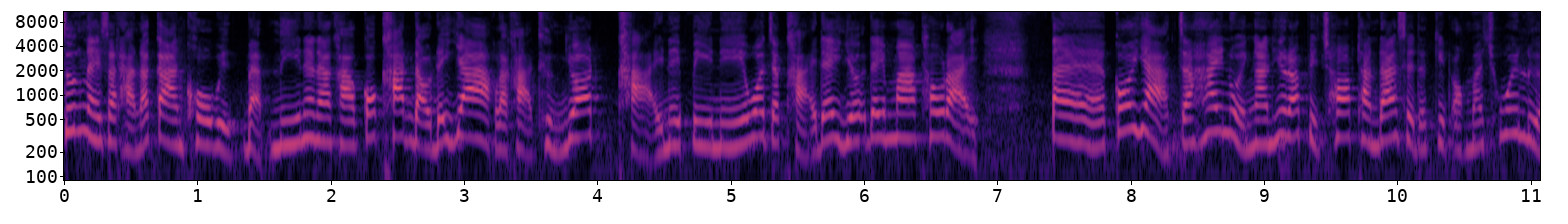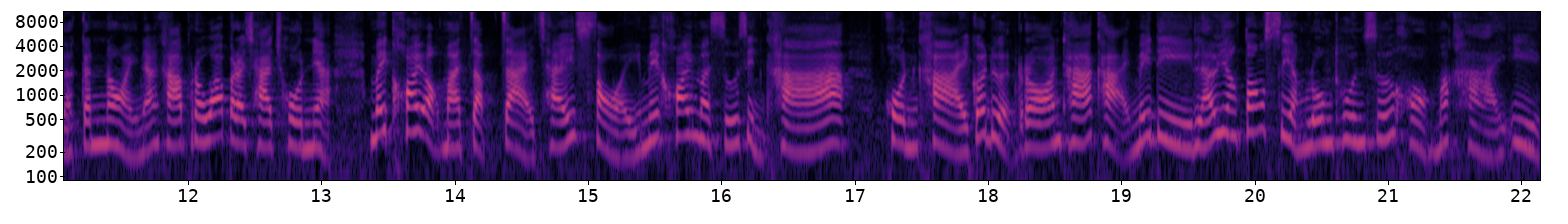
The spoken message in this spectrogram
ซึ่งในสถานการณ์โควิด แบบนี้เนี่ยนะคะ ก็คาดเดาได้ยากแหละค่ะถึงยอดขายในปีนี้ว่าจะขายได้เยอะได้มากเท่าไหร่ แต่ก็อยากจะให้หน่วยงานที่รับผิดชอบทางด้านเศรษฐกิจออกมาช่วยเหลือกันหน่อยนะคะ เพราะว่าประชาชนเนี่ยไม่ค่อยออกมาจับจ่ายใช้สอย ไม่ค่อยมาซื้อสินค้า คนขายก็เดือดร้อนค้าขายไม่ดี แล้วยังต้องเสี่ยงลงทุนซื้อของมาขายอีก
